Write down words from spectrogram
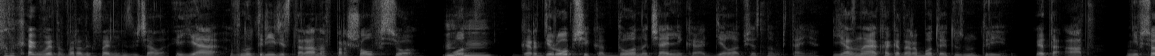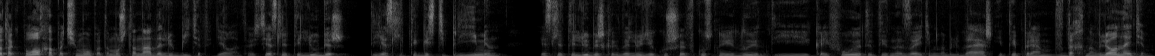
как бы это парадоксально не звучало. Я внутри ресторанов прошел все. От гардеробщика до начальника отдела общественного питания. Я знаю, как это работает изнутри. Это ад не все так плохо. Почему? Потому что надо любить это дело. То есть если ты любишь, если ты гостеприимен, если ты любишь, когда люди кушают вкусную еду и, и кайфуют, и ты за этим наблюдаешь, и ты прям вдохновлен этим,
